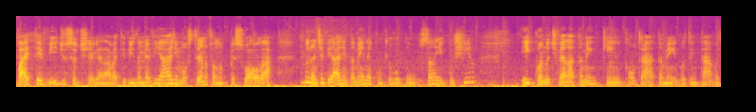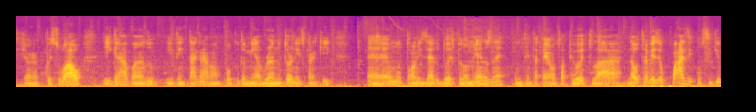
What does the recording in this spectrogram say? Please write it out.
vai ter vídeo. Se eu chegar lá, vai ter vídeo da minha viagem, mostrando, falando com o pessoal lá durante a viagem também, né? Com que eu vou com o Sam e com o Shiro. E quando eu estiver lá também, quem encontrar também vou tentar, vou jogar com o pessoal e gravando e tentar gravar um pouco da minha run no torneio. Espero que é, eu não tome 0-2 pelo menos, né? Vamos tentar pegar o top 8 lá. Da outra vez eu quase consegui,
